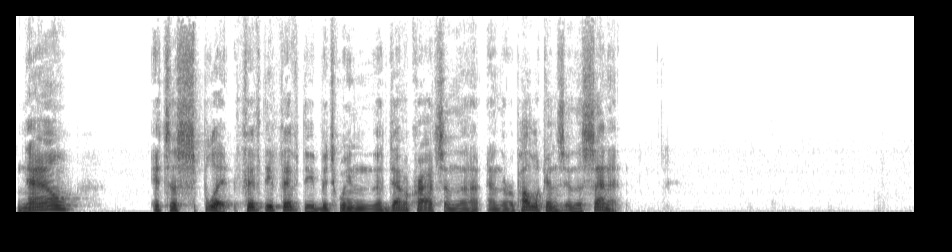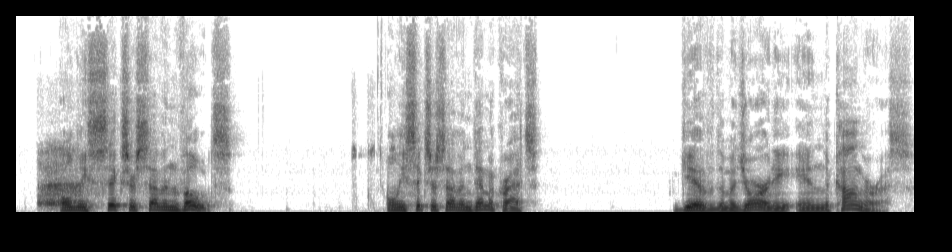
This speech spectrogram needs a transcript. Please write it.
Now it's a split 50-50 between the Democrats and the and the Republicans in the Senate. Only 6 or 7 votes. Only 6 or 7 Democrats give the majority in the Congress.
